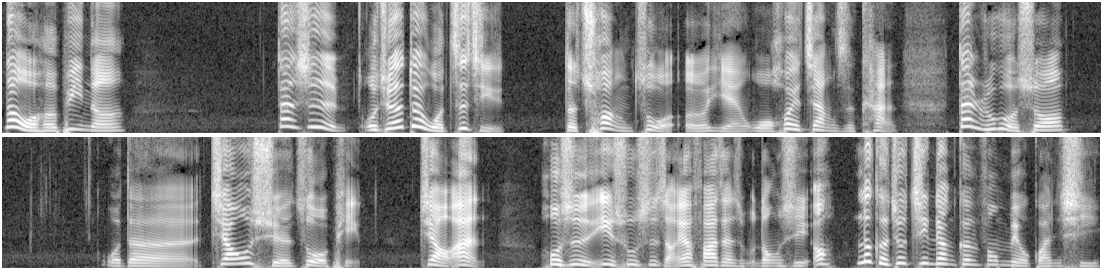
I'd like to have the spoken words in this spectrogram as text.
那我何必呢？但是我觉得对我自己的创作而言，我会这样子看。但如果说我的教学作品教案，或是艺术市场要发展什么东西哦，那个就尽量跟风没有关系。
